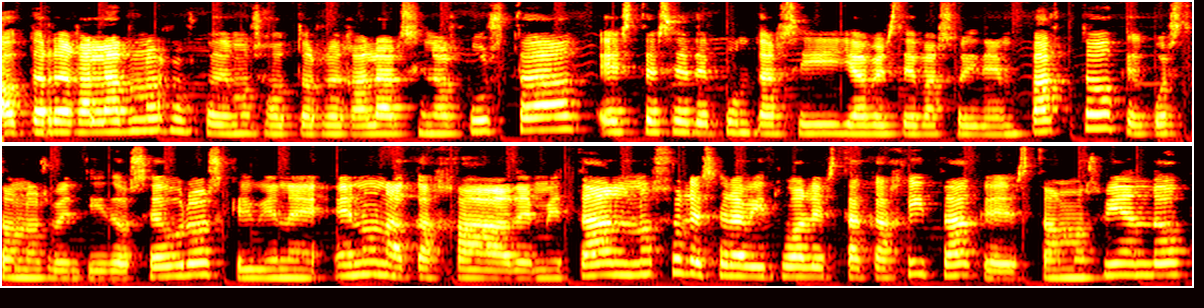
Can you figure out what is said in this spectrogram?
Autorregalarnos, nos podemos autorregalar si nos gusta. Este set de puntas y llaves de vaso y de impacto que cuesta unos 22 euros, que viene en una caja de metal. No suele ser habitual esta cajita que estamos viendo.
